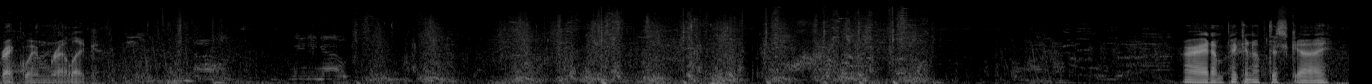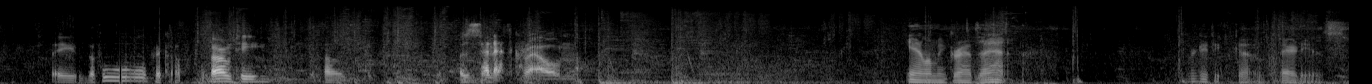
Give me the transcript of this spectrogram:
Requiem relic. Alright, I'm picking up this guy. Save the fool, pick up the bounty of a Zenith crown. Yeah, let me grab that. Where did it go? There it is.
